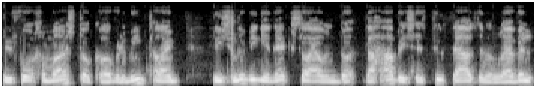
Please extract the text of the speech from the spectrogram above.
before Hamas took over. In the meantime, he's living in exile in the, the since 2011.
